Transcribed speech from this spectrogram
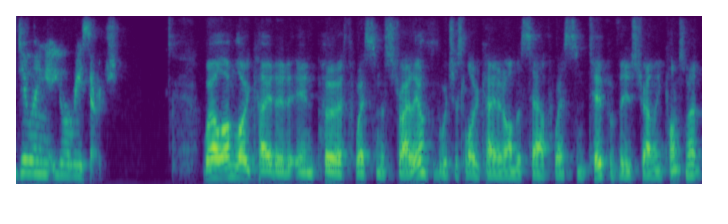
doing your research. Well, I'm located in Perth, Western Australia, which is located on the southwestern tip of the Australian continent.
